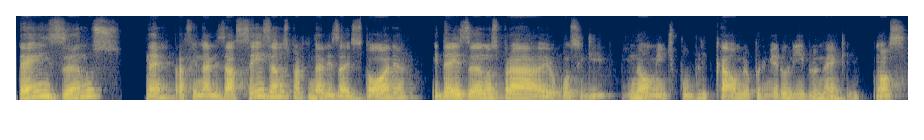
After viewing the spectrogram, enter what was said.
10 anos, né, para finalizar, 6 anos para finalizar a história e 10 anos para eu conseguir finalmente publicar o meu primeiro livro, né? Que, nossa,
